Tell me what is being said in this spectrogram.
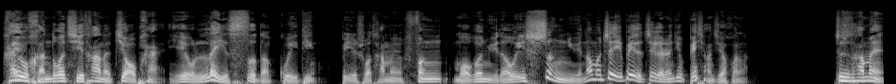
还有很多其他的教派也有类似的规定，比如说他们封某个女的为圣女，那么这一辈子这个人就别想结婚了。这是他们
